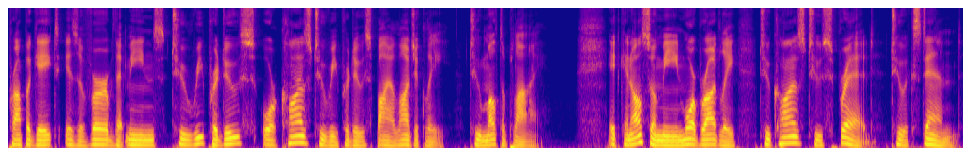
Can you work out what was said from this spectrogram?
Propagate is a verb that means to reproduce or cause to reproduce biologically, to multiply. It can also mean, more broadly, to cause to spread, to extend.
